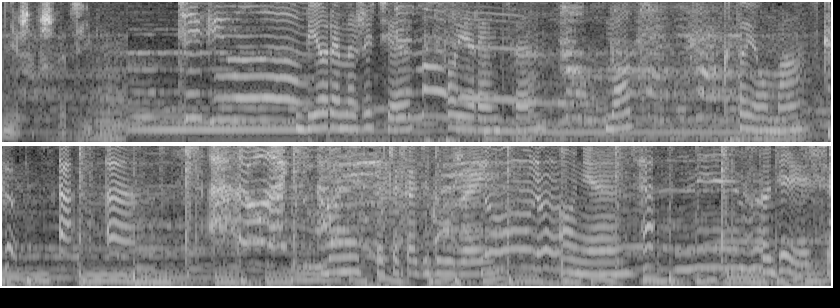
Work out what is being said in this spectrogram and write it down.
niż w Szwecji. Biorę me życie w swoje ręce. Moc, kto ją ma? Bo nie chcę czekać dłużej. O nie, to dzieje się.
